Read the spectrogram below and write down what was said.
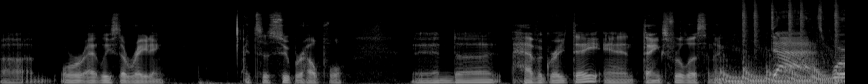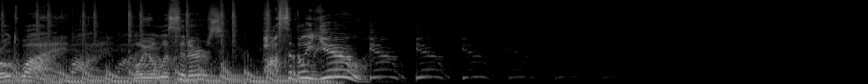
um, or at least a rating. It's super helpful. And uh, have a great day, and thanks for listening. Dads worldwide, loyal listeners, possibly you.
